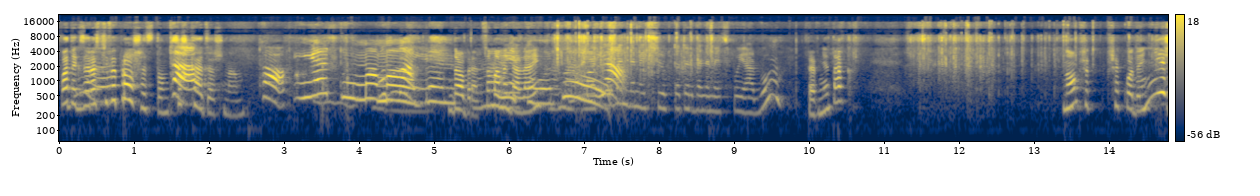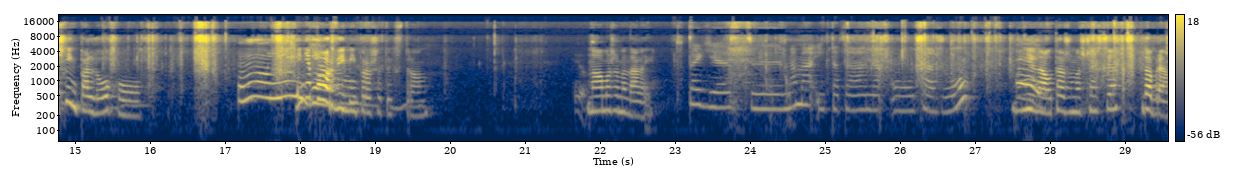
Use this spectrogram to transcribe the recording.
Władek, zaraz cię wyproszę stąd. Tak. Przeszkadzasz nam. Tak. Nie tu, mama. Dobra, co mamy dalej? Jak ja będę mieć ślub, to też będę mieć swój album? Pewnie tak. No, prze przekładaj. Nie ślin paluchów. I nie porwij mi proszę tych stron. No, możemy dalej. Tutaj jest y, mama i tata na ołtarzu. No nie na ołtarzu na szczęście. Dobra,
